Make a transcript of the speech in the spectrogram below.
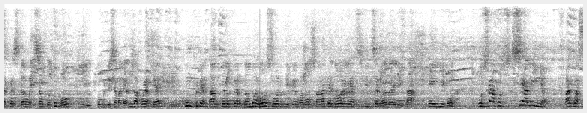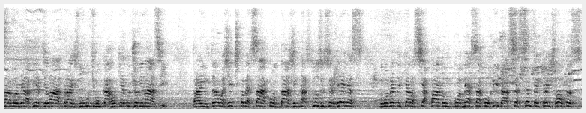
essa questão. Esse é o Wolff, que, como disse a Mariana, já foi até cumprimentado pelo Fernando Alonso. O ano que vem o Alonso está na P2 e esse fim de semana ele está em Imola. Os carros se alinham. Vai passar a bandeira verde lá atrás do último carro, que é do Giovinazzi. Para então a gente começar a contagem das luzes vermelhas. No momento em que elas se apagam, começa a corrida às 63 voltas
